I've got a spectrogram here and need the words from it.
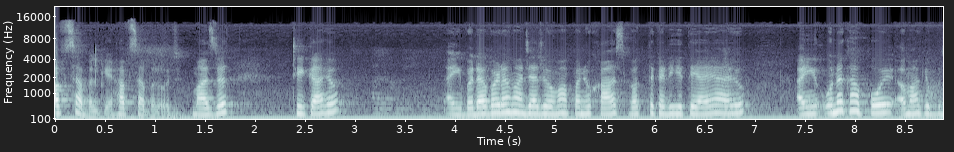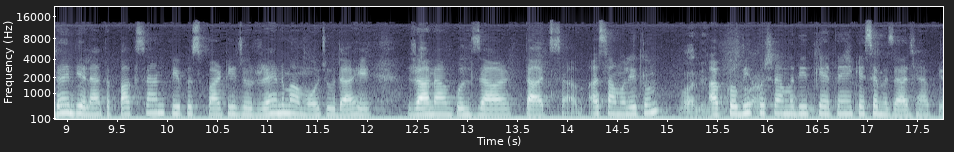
هفسا بلڪه هفسا بلوچ. مازرت ٺيڪ آهيو؟ ۽ وڏا وڏا منهنجا جو اوهان پنهنجو خاص وقت ڪڍي هتي آيا آهيو ان بندی پاکستان پیپلس پارٹی جو رہنما موجود ہے رانا گلزار تاج صاحب السلام علیکم آپ کو بھی خوشامدید کہتے ہیں کیسے مزاج ہے آپ کے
